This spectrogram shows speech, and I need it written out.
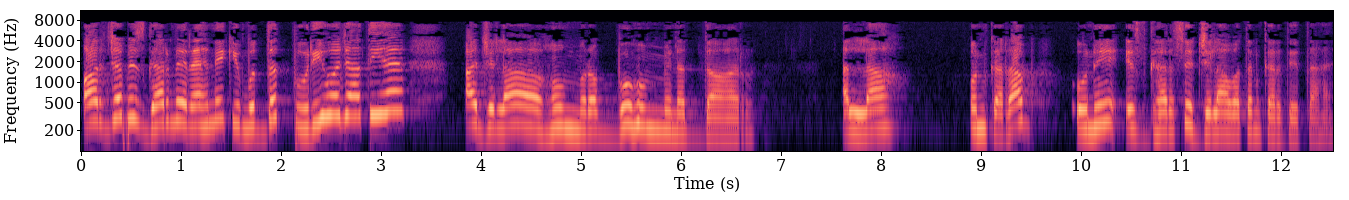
اور جب اس گھر میں رہنے کی مدت پوری ہو جاتی ہے اجلا ہم رب من الدار۔ اللہ، ان کا رب انہیں اس گھر سے جلا وطن کر دیتا ہے۔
